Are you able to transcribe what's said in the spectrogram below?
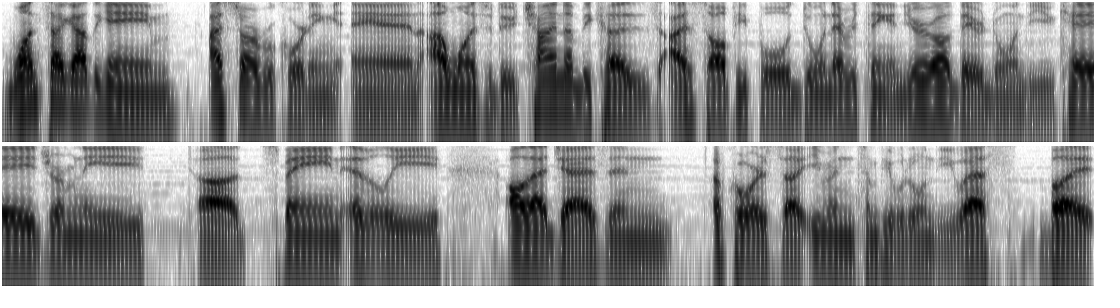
once I got the game, I started recording and I wanted to do China because I saw people doing everything in Europe. They were doing the UK, Germany, uh, Spain, Italy, all that jazz, and of course, uh, even some people doing the US. But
